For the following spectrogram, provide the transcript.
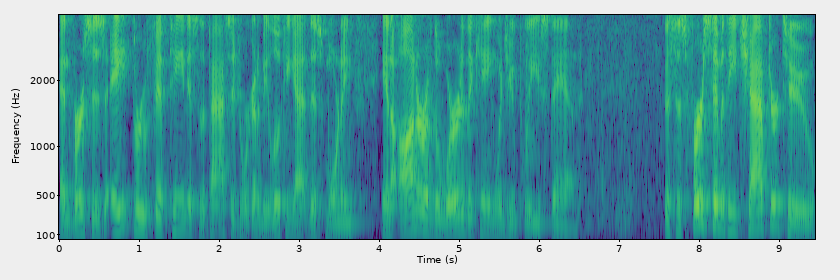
and verses 8 through 15 is the passage we're going to be looking at this morning. In honor of the word of the king, would you please stand? This is 1 Timothy chapter 2,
